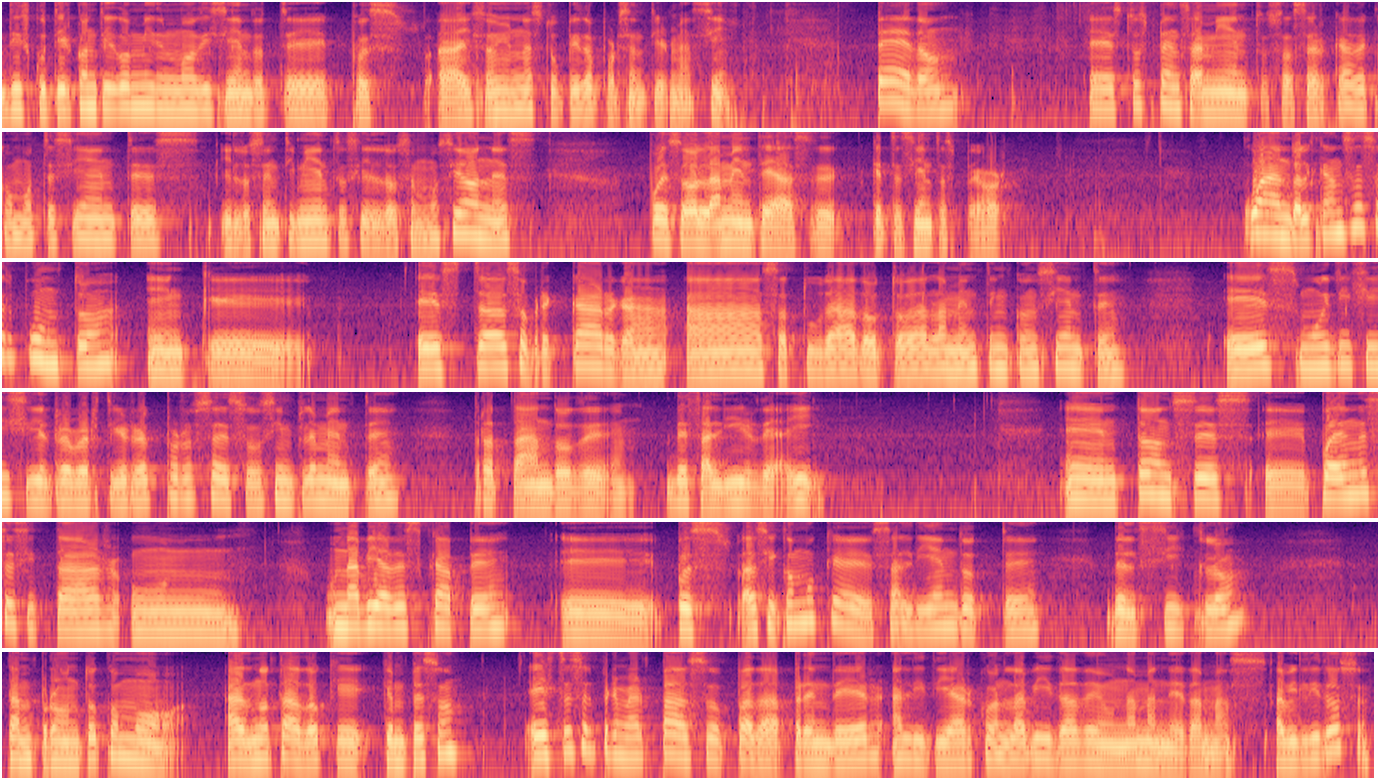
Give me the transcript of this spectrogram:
discutir contigo mismo diciéndote, pues, ay, soy un estúpido por sentirme así. Pero estos pensamientos acerca de cómo te sientes y los sentimientos y las emociones, pues solamente hace que te sientas peor. Cuando alcanzas el punto en que esta sobrecarga ha saturado toda la mente inconsciente, es muy difícil revertir el proceso simplemente tratando de, salir de ahí. Entonces, eh, necesitar una vía de escape, eh, pues así como que saliéndote del ciclo tan pronto como has notado que empezó. Este es el primer paso para aprender a lidiar con la vida de una manera más habilidosa.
